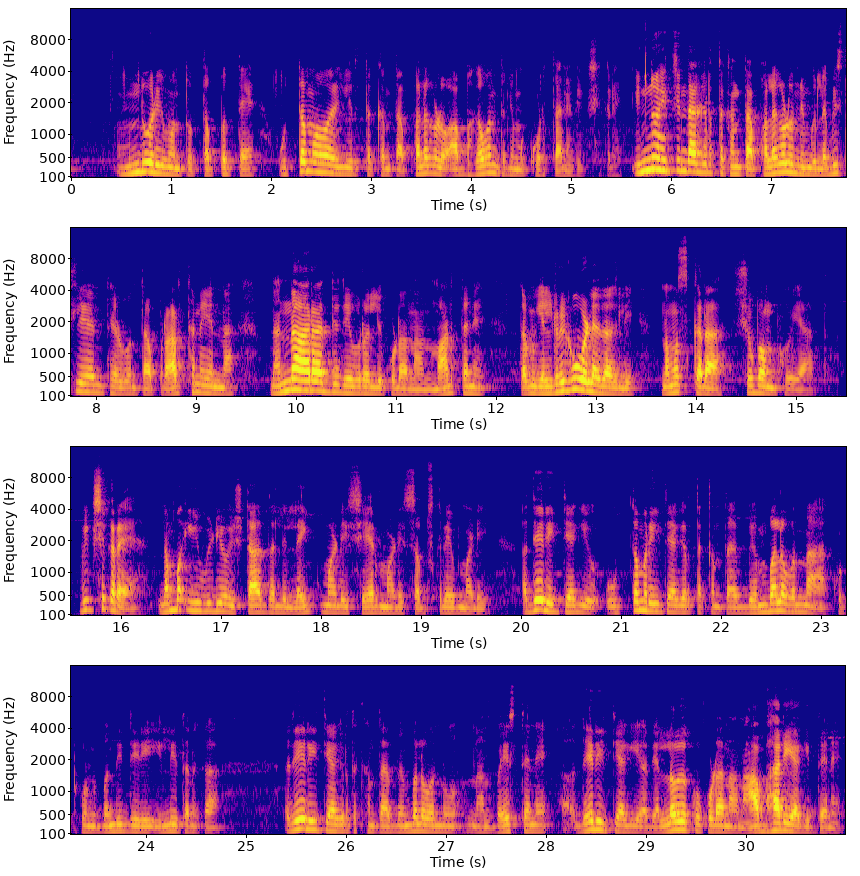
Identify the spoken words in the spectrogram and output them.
ಮುಂದುವರಿಯುವಂಥ ತಪ್ಪುತ್ತೆ, ಉತ್ತಮವಾಗಿರ್ತಕ್ಕಂಥ ಫಲಗಳು ಆ ಭಗವಂತ ನಿಮಗೆ ಕೊಡ್ತಾನೆ ವೀಕ್ಷಕರೇ. ಇನ್ನೂ ಹೆಚ್ಚಿನದಾಗಿರ್ತಕ್ಕಂಥ ಫಲಗಳು ನಿಮಗೆ ಲಭಿಸಲಿ ಅಂತ ಹೇಳುವಂಥ ಪ್ರಾರ್ಥನೆಯನ್ನು ನನ್ನ ಆರಾಧ್ಯ ದೇವರಲ್ಲಿ ಕೂಡ ನಾನು ಮಾಡ್ತೇನೆ. ತಮಗೆಲ್ಲರಿಗೂ ಒಳ್ಳೆಯದಾಗಲಿ. ನಮಸ್ಕಾರ, ಶುಭಂ ಭೂಯಾತ್. ವೀಕ್ಷಕರೇ, ನಮ್ಮ ಈ ವಿಡಿಯೋ ಇಷ್ಟ ಆದಲ್ಲಿ ಲೈಕ್ ಮಾಡಿ, ಶೇರ್ ಮಾಡಿ, ಸಬ್ಸ್ಕ್ರೈಬ್ ಮಾಡಿ. ಅದೇ ರೀತಿಯಾಗಿ ಉತ್ತಮ ರೀತಿಯಾಗಿರ್ತಕ್ಕಂಥ ಬೆಂಬಲವನ್ನು ಕೊಟ್ಕೊಂಡು ಬಂದಿದ್ದೀರಿ ಇಲ್ಲಿ ತನಕ. ಅದೇ ರೀತಿಯಾಗಿರ್ತಕ್ಕಂಥ ಬೆಂಬಲವನ್ನು ನಾನು ಬಯಸ್ತೇನೆ. ಅದೇ ರೀತಿಯಾಗಿ ಅದೆಲ್ಲದಕ್ಕೂ ಕೂಡ ನಾನು ಆಭಾರಿಯಾಗಿದ್ದೇನೆ.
